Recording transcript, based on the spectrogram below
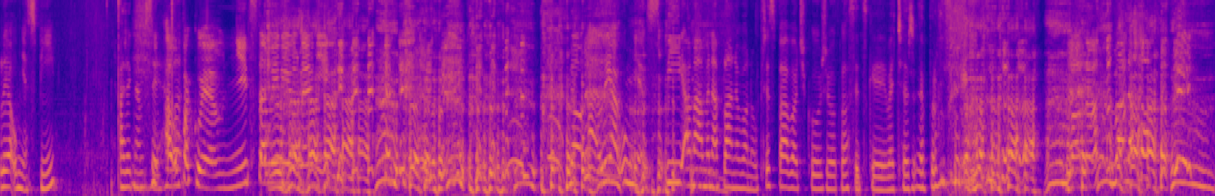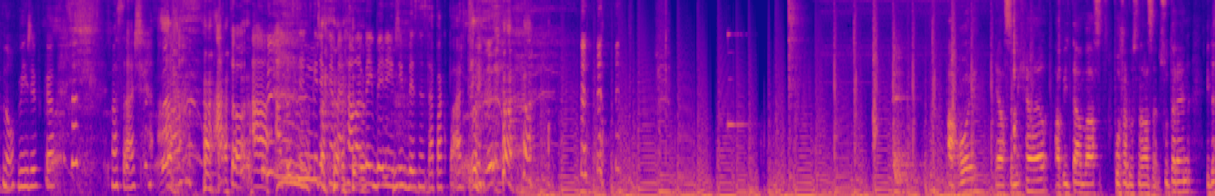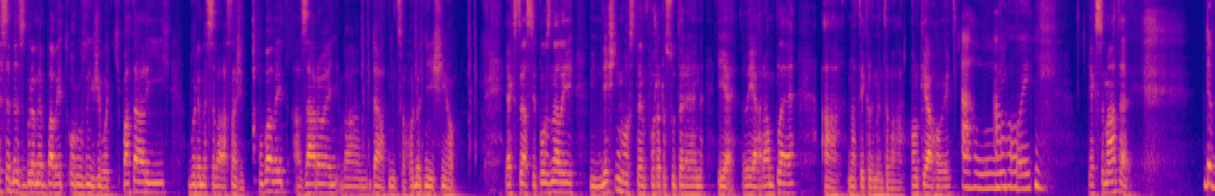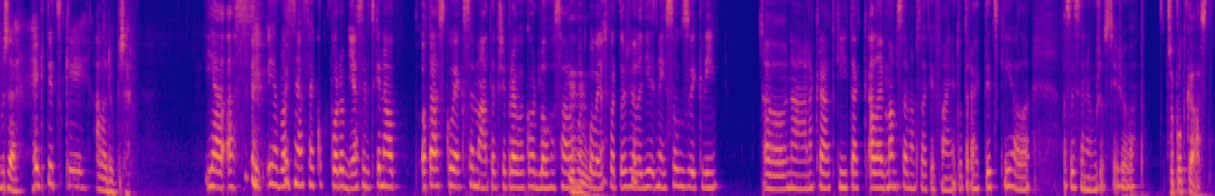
Lia u mě spí a řekneme si, A hele, opakujem, nic tam jiného není. no a Lia u mě spí a máme naplánovanou přespávačku, že jo, klasicky večeře, prostě. Vana. Vana. No, výřivka. Masáž. A, a to. A, a to si vždycky řekneme, hele baby, nejdřív business a pak party. Ahoj, já jsem Michal a vítám vás v pořadu s názvem Suterén, kde se dnes budeme bavit o různých životních patálích, budeme se vás snažit pobavit a zároveň vám dát něco hodnotnějšího. Jak jste asi poznali, mým dnešním hostem v pořadu Suterén je Lia Rample a Naty Klimentová. Holky, ahoj. Ahoj. Ahoj. Jak se máte? Dobře, hekticky, ale dobře. Já, asi, já vlastně asi jako podobně. Já si vždycky na otázku, jak se máte, připravu jako dlouhosálou mm-hmm. odpověď, protože lidi nejsou zvyklí uh, na, na krátký, tak, ale mám se, mám se taky fajn. Je to teda hektický, ale asi se nemůžu stěžovat. Co podcast?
